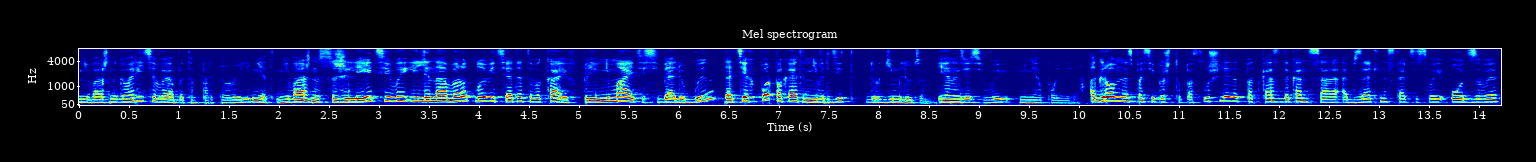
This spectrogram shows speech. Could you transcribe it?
Неважно, говорите вы об этом партнеру или нет. Неважно, сожалеете вы или наоборот ловите от этого кайф. Принимайте себя любым до тех пор, пока это не вредит другим людям. Я надеюсь, вы меня поняли. Огромное спасибо, что послушали этот подкаст до конца. Обязательно ставьте свои отзывы.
